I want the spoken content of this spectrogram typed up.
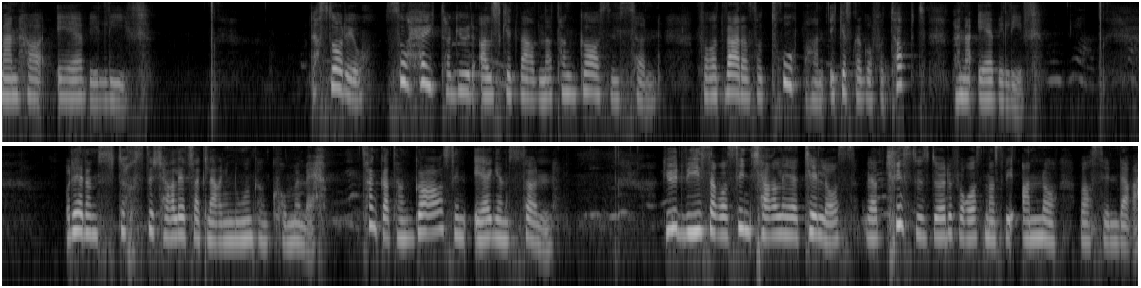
men ha evig liv. Der står det jo så høyt har Gud elsket verden at han ga sin sønn for at hver den som tror på han, ikke skal gå fortapt, men ha evig liv. Og Det er den største kjærlighetserklæringen noen kan komme med. Tenk at han ga sin egen sønn. Gud viser oss sin kjærlighet til oss ved at Kristus døde for oss mens vi ennå var syndere.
